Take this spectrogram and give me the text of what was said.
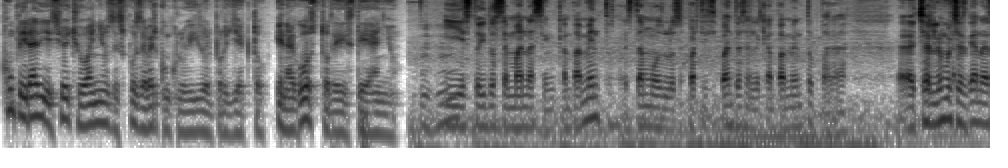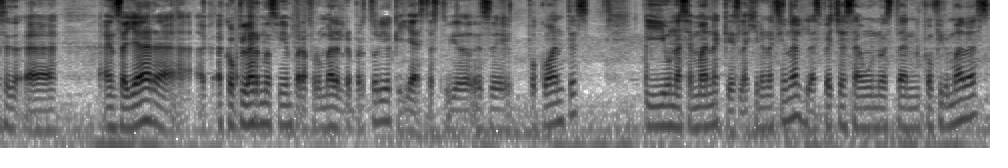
cumplirá 18 años después de haber concluido el proyecto, en agosto de este año. Y estoy dos semanas en campamento. Estamos los participantes en el campamento para eh, echarle muchas ganas a a ensayar, a, acoplarnos bien para formar el repertorio que ya está estudiado desde poco antes. Y una semana que es la gira nacional. Las fechas aún no están confirmadas.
